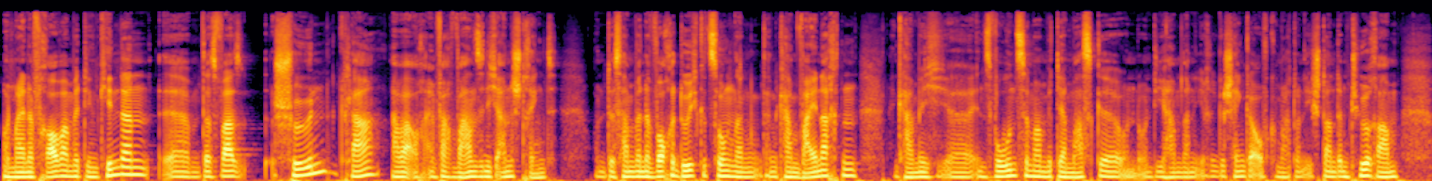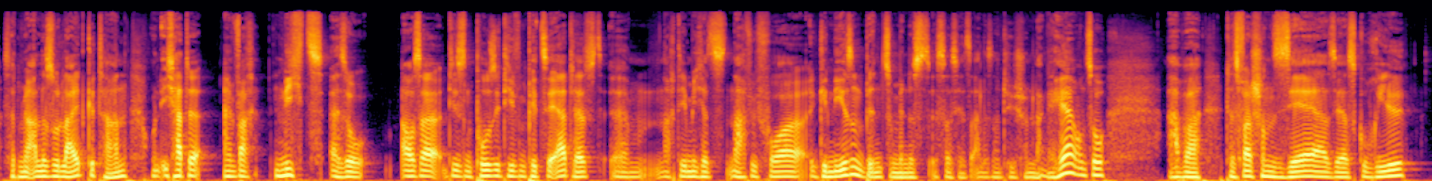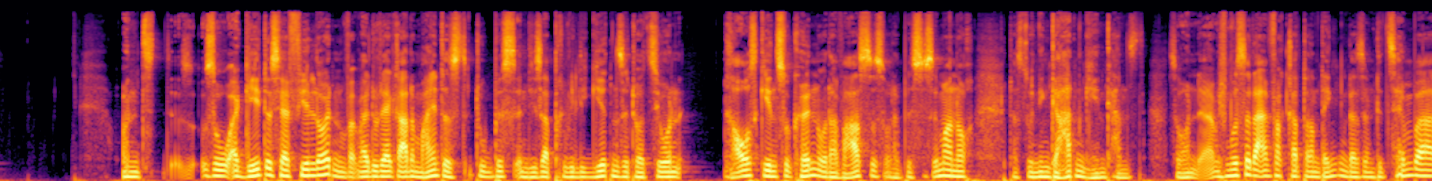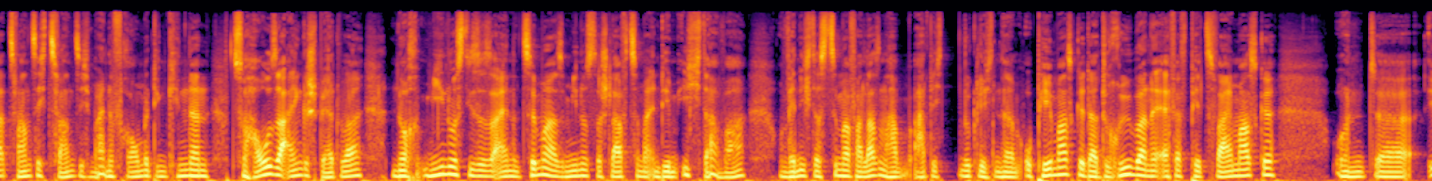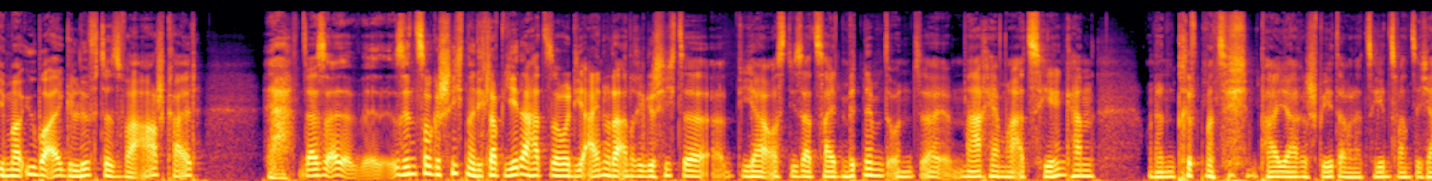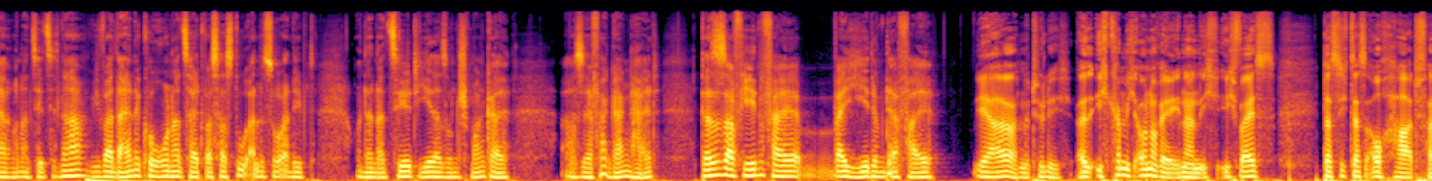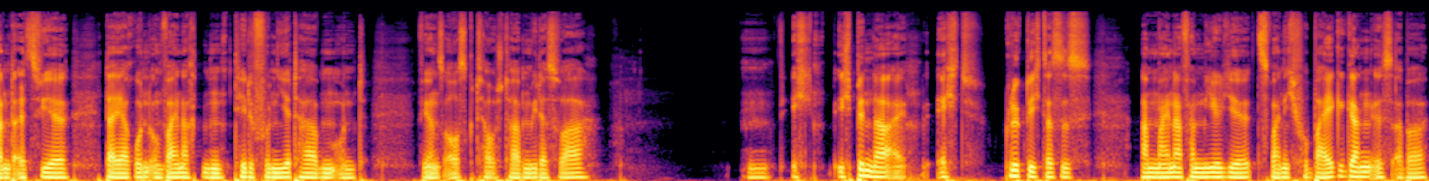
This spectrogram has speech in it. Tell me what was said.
Und meine Frau war mit den Kindern. Äh, das war schön, klar, aber auch einfach wahnsinnig anstrengend. Und das haben wir eine Woche durchgezogen. Dann, dann kam Weihnachten, dann kam ich äh, ins Wohnzimmer mit der Maske und, und die haben dann ihre Geschenke aufgemacht und ich stand im Türrahmen. Es hat mir alles so leid getan. Und ich hatte einfach nichts, also außer diesen positiven PCR-Test, ähm, nachdem ich jetzt nach wie vor genesen bin, zumindest ist das jetzt alles natürlich schon lange her und so. Aber das war schon sehr, sehr skurril. Und so ergeht es ja vielen Leuten, weil du ja gerade meintest, du bist in dieser privilegierten Situation, rausgehen zu können oder warst es oder bist es immer noch, dass du in den Garten gehen kannst. So, und äh, ich musste da einfach gerade dran denken, dass im Dezember 2020 meine Frau mit den Kindern zu Hause eingesperrt war, noch minus dieses eine Zimmer, also minus das Schlafzimmer, in dem ich da war. Und wenn ich das Zimmer verlassen habe, hatte ich wirklich eine OP-Maske, da drüber eine FFP2-Maske und äh, immer überall gelüftet, es war arschkalt ja, das äh, sind so Geschichten und ich glaube, jeder hat so die ein oder andere Geschichte, die er aus dieser Zeit mitnimmt und äh, nachher mal erzählen kann. Und dann trifft man sich ein paar Jahre später oder 10, 20 Jahre und erzählt sich, na, wie war deine Corona-Zeit? Was hast du alles so erlebt? Und dann erzählt jeder so einen Schmankerl aus der Vergangenheit. Das ist auf jeden Fall bei jedem der Fall. Ja, natürlich. Also ich kann mich auch noch erinnern. Ich, ich weiß, dass ich das auch hart fand, als wir da ja rund um Weihnachten telefoniert haben und wir uns ausgetauscht haben, wie das war. Hm, ich, ich bin da echt glücklich, dass es an meiner Familie zwar nicht vorbeigegangen ist, aber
